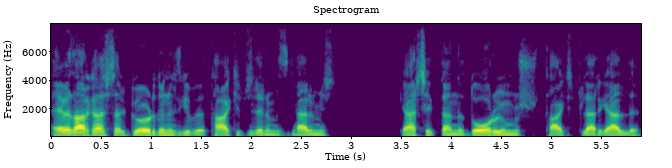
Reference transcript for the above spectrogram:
Evet arkadaşlar gördüğünüz gibi takipçilerimiz gelmiş. Gerçekten de doğruymuş. Takipçiler geldi.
